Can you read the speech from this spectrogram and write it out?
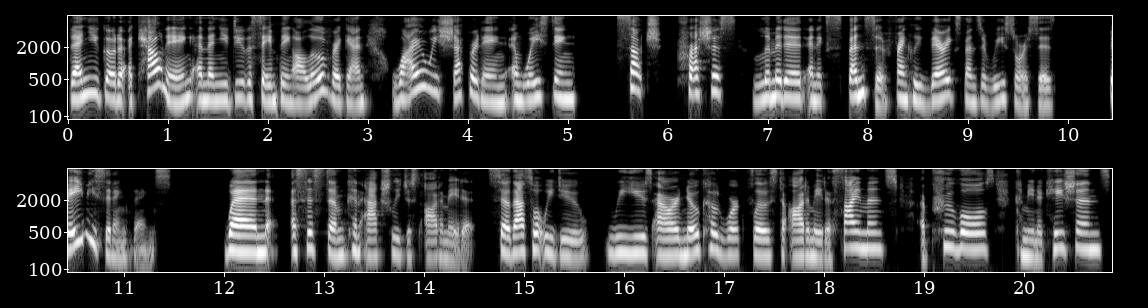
Then you go to accounting and then you do the same thing all over again. Why are we shepherding and wasting such precious, limited, and expensive, frankly, very expensive resources babysitting things when a system can actually just automate it. So that's what we do. We use our no code workflows to automate assignments, approvals, communications.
